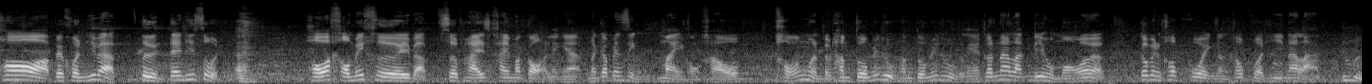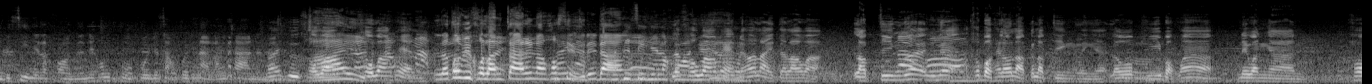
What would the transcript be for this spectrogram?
พ่อเป็นคนที่แบบตื่นเต้นที่สุด เพราะว่าเขาไม่เคยแบบเซอร์ไพรส์ใครมาก่อนอะไรเงี้ยมันก็เป็นสิ่งใหม่ของเขา เขาก็เหมือนแบบทำตัวไม่ถูกทำตัวไม่ถูกอะไรเงี้ยก็น่ารักดีผมมองว่าแบบก็เป็นครอบครัวอีกหนึ่งครอบครัวที่น่ารัก ดูเหมือนเป็นซีนในละครนะในห้องครัวคุยกันสามคนขนาดล้างจานนะไม่คือเขาวางใช่ เขาวางแผน แล้วต้องมีคนล้างจานด้วยนะเขาะเสียงจะได้ดังคือซีนในละครแล้วเขาวางแผนไม่เท่าไหร่แต่เราอะหลับจริงด้วยทีเนี้ยเขาบอกให้เราหลับก็หลับจริงอะไรเงี้ยแล้วพี่บอกว่าในวันงานพ่อ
